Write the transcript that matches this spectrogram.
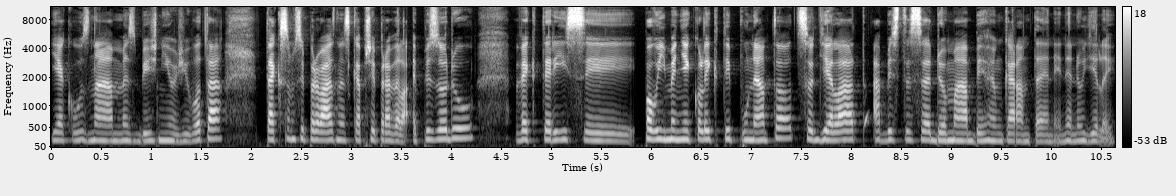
jakou známe z běžného života, tak jsem si pro vás dneska připravila epizodu, ve který si povíme několik tipů na to, co dělat, abyste se doma během karantény nenudili.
